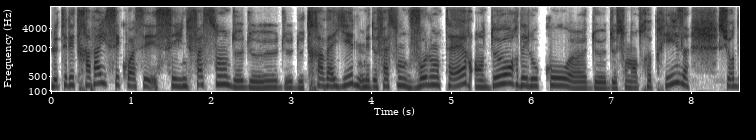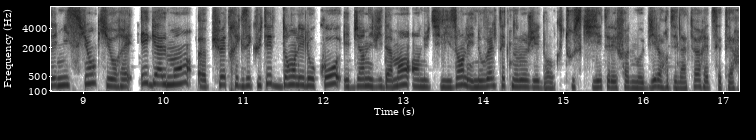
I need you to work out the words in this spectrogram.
Le télétravail, c'est quoi? C'est une façon de, de, de, travailler, mais de façon volontaire, en dehors des locaux euh, de, de son entreprise, sur des missions qui auraient également euh, pu être exécutées dans les locaux et bien évidemment en utilisant les nouvelles technologies, donc tout ce qui est téléphone mobile, ordinateur, etc.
